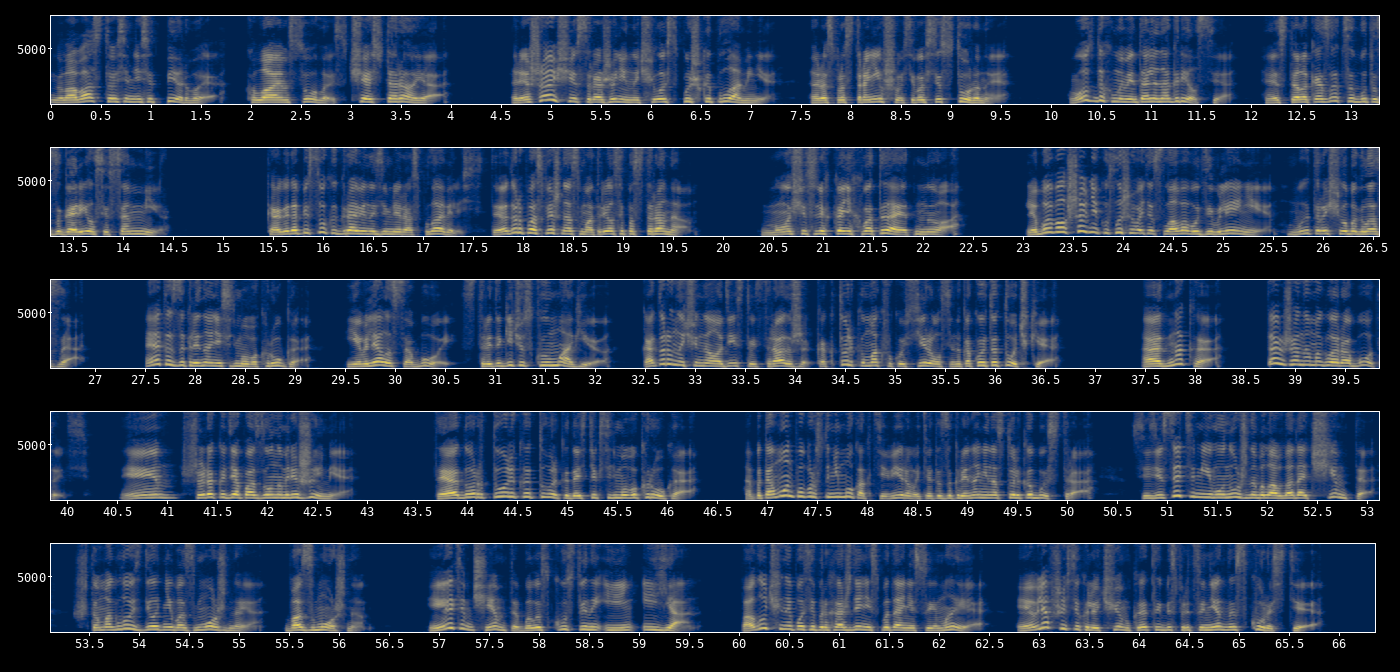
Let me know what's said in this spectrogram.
Глава 171. Клайм Солес, часть вторая. Решающее сражение началось вспышкой пламени, распространившегося во все стороны. Воздух моментально нагрелся, и стало казаться, будто загорелся сам мир. Когда песок и гравий на земле расплавились, Теодор поспешно осмотрелся по сторонам. Мощи слегка не хватает, но... Любой волшебник, услышав эти слова в удивлении, вытаращил бы глаза. Это заклинание седьмого круга — являла собой стратегическую магию, которая начинала действовать сразу же, как только маг фокусировался на какой-то точке. Однако, также она могла работать и в широкодиапазонном режиме. Теодор только-только достиг седьмого круга, а потому он попросту не мог активировать это заклинание настолько быстро. В связи с этим ему нужно было обладать чем-то, что могло сделать невозможное возможным. И этим чем-то был искусственный инь и ян, полученный после прохождения испытаний Суэмэя и являвшийся ключом к этой беспрецедентной скорости.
